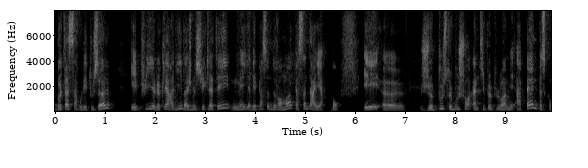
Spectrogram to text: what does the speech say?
Bottas a roulé tout seul. Et puis Leclerc a dit bah, je me suis éclaté, mais il n'y avait personne devant moi, personne derrière. Bon. Et je pousse le bouchon un petit peu plus loin, mais à peine, parce que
